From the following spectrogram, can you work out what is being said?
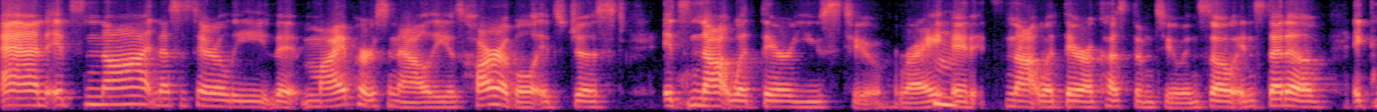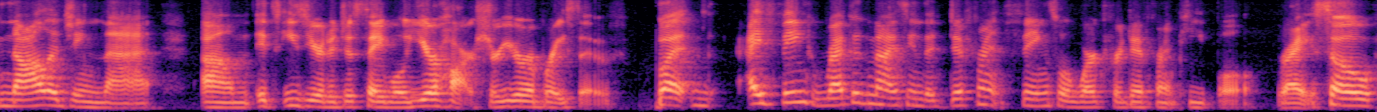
and it's not necessarily that my personality is horrible, it's just it's not what they're used to, right? Mm. It, it's not what they're accustomed to. And so instead of acknowledging that, um, it's easier to just say, well, you're harsh or you're abrasive. But I think recognizing that different things will work for different people, right? So,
